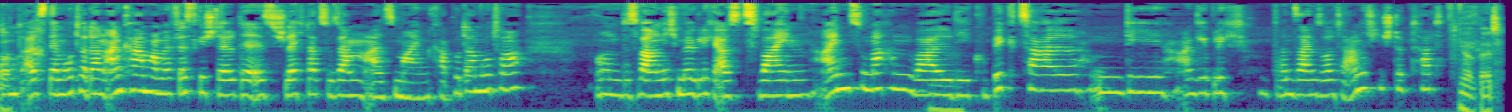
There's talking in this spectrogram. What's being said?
Und als der Motor dann ankam, haben wir festgestellt, der ist schlechter zusammen als mein kaputter Motor. Und es war auch nicht möglich, aus zweien einen zu machen, weil die Kubikzahl, die angeblich drin sein sollte, auch nicht gestimmt hat. Oh Gott.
